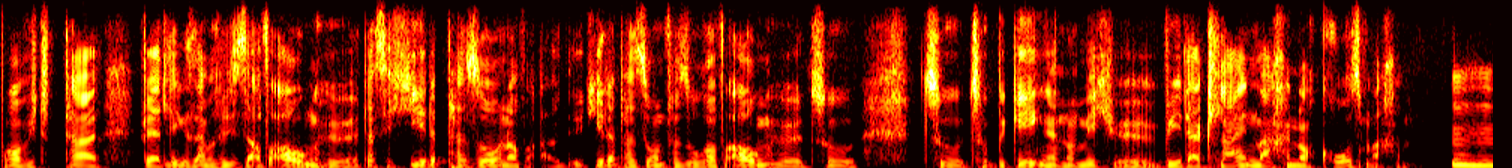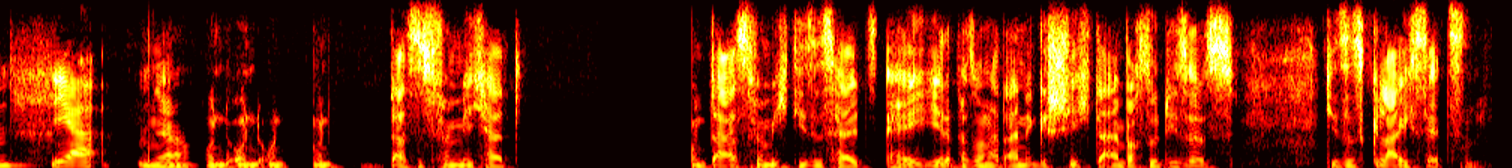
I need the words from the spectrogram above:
worauf ich total Wert lege, ist einfach so dieses auf Augenhöhe, dass ich jede Person auf, jeder Person versuche auf Augenhöhe zu, zu, zu begegnen und mich äh, weder klein mache noch groß mache. Mhm. Ja. Mhm. Ja, und, und, und, und das ist für mich halt, und da ist für mich dieses halt, hey, jede Person hat eine Geschichte, einfach so dieses, dieses Gleichsetzen.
